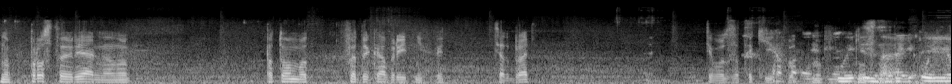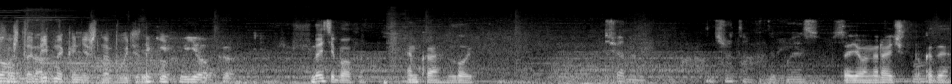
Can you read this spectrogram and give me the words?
Ну просто реально, ну потом вот ФДК в рейд не хотят брать. Вот за таких вот, ну, Ой, не знаю. таких уёбков. Может обидно, конечно, будет. Таких уёбков. Дайте бафы. МК, злой. Что там? Что там по ДПС? Да, я умираю что-то по КД.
